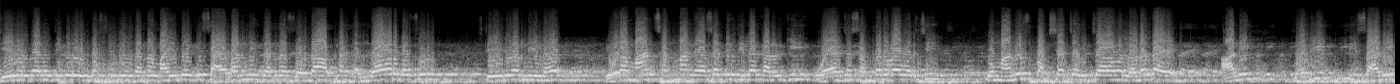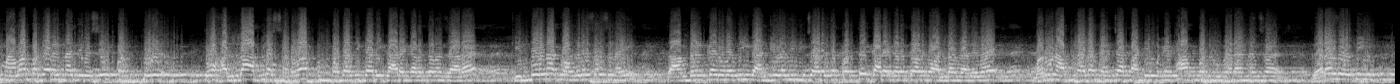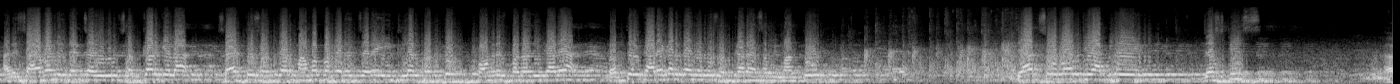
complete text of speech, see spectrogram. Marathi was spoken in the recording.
जे लोकांनी तिकडे उपस्थित होते त्यांना माहीत आहे की साहेबांनी त्यांना स्वतः आपल्या कंद्यावर बसून स्टेजवर नेलं. एवढा मान सन्मान यासाठी दिला कारण की वयाच्या सत्तरव्या वर्षी तो माणूस पक्षाच्या विचारावर लढत आहे. आणि जरी ती साडी मामा पगारांना दिली असेल पण तो तो हल्ला आपल्या सर्व पदाधिकारी कार्यकर्त्यांना झाला. किंबहुना काँग्रेसच नाही तर आंबेडकरवादी गांधीवादी विचाराच्या प्रत्येक कार्यकर्त्यावर हल्ला झालेला आहे. म्हणून आपल्याला त्यांच्या पाठीमागे ठामपणे उभं राहण्याची गरज होती आणि साहेबांनी त्यांचा विरुद्ध सत्कार केला. साहेब तो सत्कार मामा पगारांचा रे इथल्या प्रत्येक काँग्रेस पदाधिकाऱ्या प्रत्येक कार्यकर्त्याचा तो सत्कार आहे असं मी मानतो. त्याचसोबत जे आपले जस्टिस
